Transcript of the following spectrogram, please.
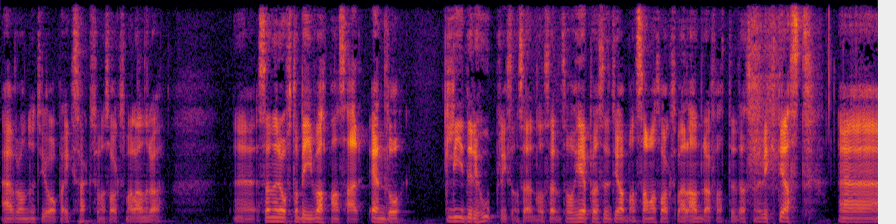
även om du inte jobbar på exakt samma sak som alla andra. Eh, sen är det ofta blivit att man så här ändå glider ihop liksom sen och sen så helt plötsligt gör man samma sak som alla andra för att det är det som är viktigast. Eh,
